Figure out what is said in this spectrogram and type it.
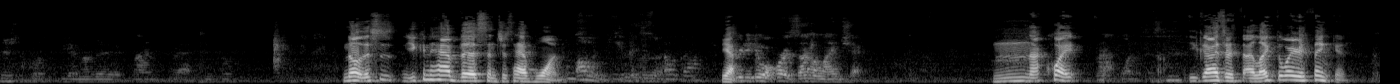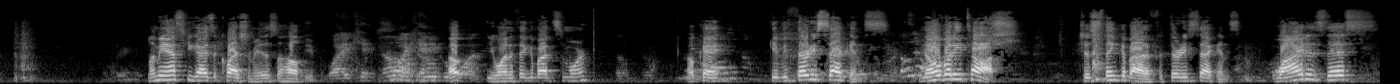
There's supposed to be another line for asymptote. No, this is. You can have this and just have one. Oh, Oh god. Yeah. We're going to do a horizontal line check. Mm, not quite. You guys are. I like the way you're thinking. Let me ask you guys a question. Maybe this will help you. Why can't why can't equal Oh, one? you want to think about it some more? Okay. Give you 30 seconds. Oh. Nobody talk. Just think about it for 30 seconds. Why does this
